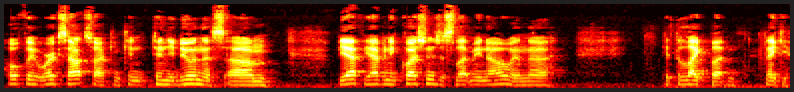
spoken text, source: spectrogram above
hopefully it works out so I can continue doing this. Um, yeah, if you have any questions, just let me know and uh, hit the like button. Thank you.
